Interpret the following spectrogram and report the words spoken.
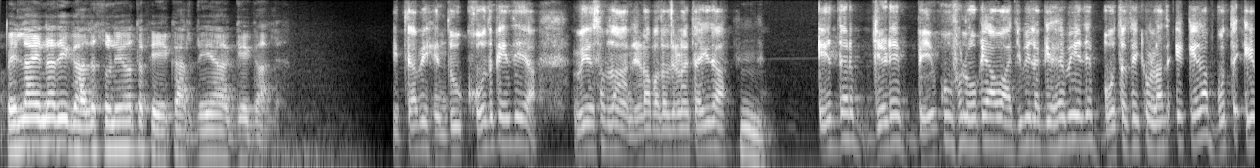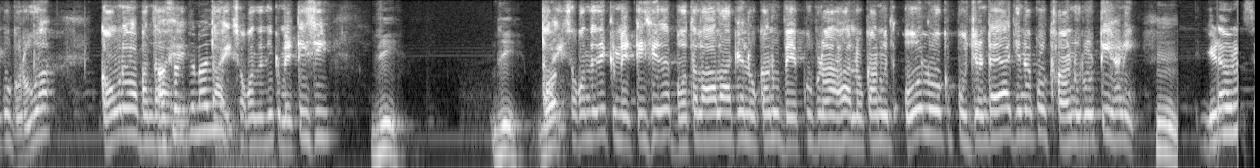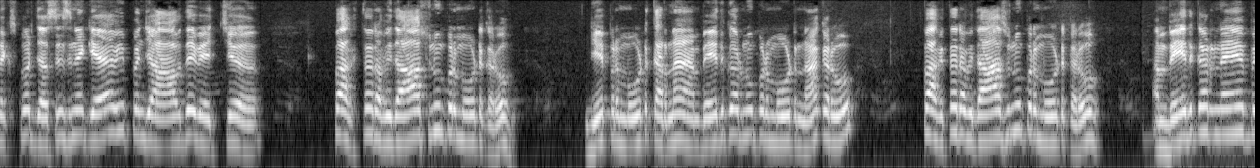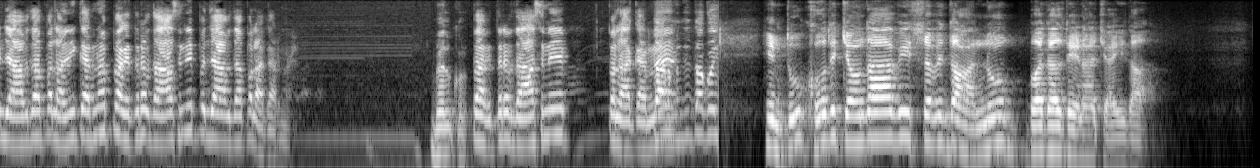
ਪਹਿਲਾਂ ਇਹਨਾਂ ਦੀ ਗੱਲ ਸੁਣਿਓ ਤਾਂ ਫੇਰ ਕਰਦੇ ਆ ਅੱਗੇ ਗੱਲ। ਕੀਤਾ ਵੀ ਹਿੰਦੂ ਖੁਦ ਕਹਿੰਦੇ ਆ ਵੀ ਇਹ ਸੰਵਿਧਾਨ ਜਿਹੜਾ ਬਦਲ ਦੇਣਾ ਚਾਹੀਦਾ। ਹੂੰ। ਇਧਰ ਜਿਹੜੇ ਬੇਵਕੂਫ ਲੋਕ ਆ ਉਹ ਅੱਜ ਵੀ ਲੱਗੇ ਹੋਏ ਵੀ ਇਹਦੇ ਬੁੱਤ ਤੇ ਕਿਉਂ ਇਹ ਕਿਹੜਾ ਬੁੱਤ? ਇਹ ਕੋਈ ਗੁਰੂ ਆ? ਕੌਣ ਇਹ ਬੰਦਾ ਇਹ ਚ ਨਾ ਜੀ- 250 ਬੰਦੇ ਦੀ ਕਮੇਟੀ ਸੀ। ਜੀ। ਜੀ। ਬਹੁਤ 250 ਬੰਦੇ ਦੀ ਕਮੇਟੀ ਸੀ ਇਹਦੇ ਬੁੱਤ ਲਾ ਲਾ ਕੇ ਲੋਕਾਂ ਨੂੰ ਬੇਵਕੂਫ ਬਣਾਇਆ ਲੋਕਾਂ ਨੂੰ ਉਹ ਲੋਕ ਪੂਜਣ ਡਿਆ ਜਿਨ੍ਹਾਂ ਕੋਲ ਖਾਣ ਨੂੰ ਰੋਟੀ ਹੈ ਨਹੀਂ। ਜਿਹੜਾ ਉਹਨਾਂ ਸਿਕਸ ਜਸਟਿਸ ਨੇ ਕਿਹਾ ਵੀ ਪੰਜਾਬ ਦੇ ਵਿੱਚ ਭਗਤ ਰਵਿਦਾਸ ਨੂੰ ਪ੍ਰਮੋਟ ਕਰੋ। ਜੇ ਪ੍ਰਮੋਟ ਕਰਨਾ ਹੈ ਅੰਬੇਦਕਰ ਨੂੰ ਪ੍ਰਮੋਟ ਨਾ ਕਰੋ ਭਗਤ ਰਵਿਦਾਸ ਨੂੰ ਪ੍ਰਮੋਟ ਕਰੋ। ਅੰਬੇਦਕਰ ਨੇ ਪੰਜਾਬ ਦਾ ਭਲਾ ਨਹੀਂ ਕਰਨਾ ਭਗਤ ਰਵਿਦਾਸ ਨੇ ਪੰਜਾਬ ਦਾ ਭਲਾ ਕਰਨਾ। ਬਿਲਕੁਲ। ਭਗਤ ਰਵਿਦਾਸ ਨੇ ਭਲਾ ਕਰਨਾ ਹੈ। ਧਰਮ ਦੀ ਤਾਂ ਕੋਈ ਹਿੰਦੂ ਖੁਦ ਚਾਹੁੰਦਾ ਵੀ ਸੰਵਿਧਾਨ ਨੂੰ ਬਦਲ ਦੇਣਾ ਚਾਹੀਦਾ।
